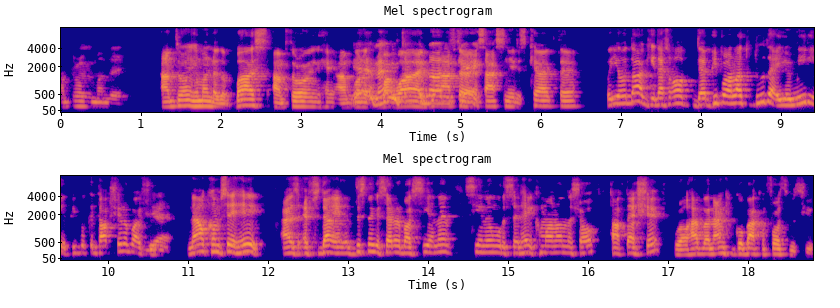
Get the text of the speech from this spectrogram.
I'm throwing him under. it. I'm throwing him under the bus. I'm throwing him. I'm gonna Yeah, man, why why talked go his after assassinate his character. But yo, dog, he- that's all that people are allowed to do. That you're media. People can talk shit about you. Yeah, Now come say, hey, as if that if this nigga said it about CNN, CNN would have said, hey, come on on the show, talk that shit. We'll have an anchor go back and forth with you.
